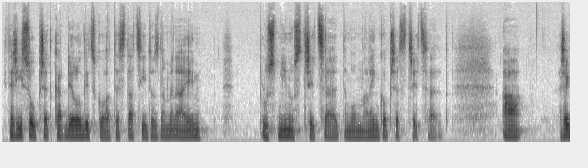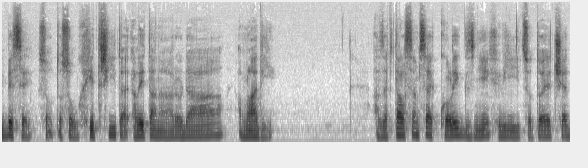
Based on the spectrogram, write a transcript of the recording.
kteří jsou před kardiologickou atestací, to znamená jim plus minus 30 nebo malinko přes 30. A řekl by si, to jsou chytří, je elita národa a mladí. A zeptal jsem se, kolik z nich ví, co to je chat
